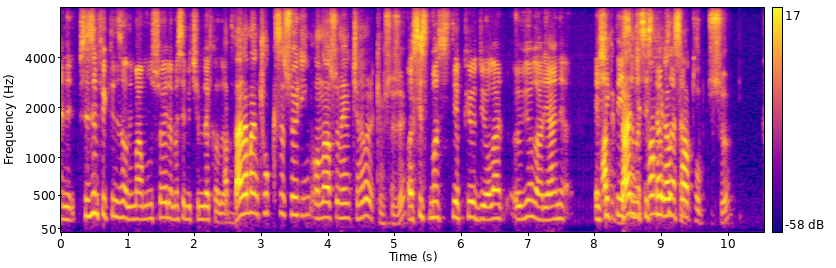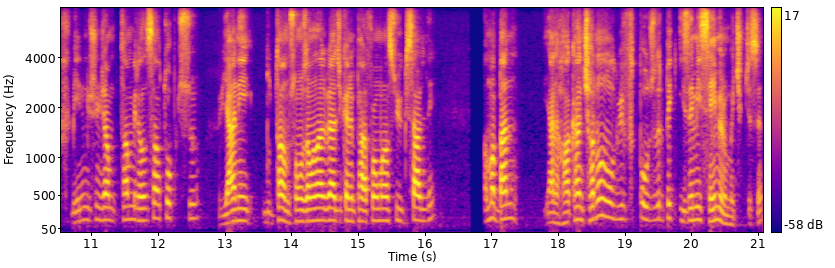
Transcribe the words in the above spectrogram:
Yani sizin fikrinizi alayım. Ben bunu söylemesem içimde kalırdı. Ben hemen çok kısa söyleyeyim. Ondan sonra Mehmet Can'a bırakayım sözü. Asist masist yapıyor diyorlar. Övüyorlar. Yani eşek Abi değilsen asist tam bir halı saha topçusu. Benim düşüncem tam bir halı saha topçusu. Yani bu tam son zamanlar birazcık hani performansı yükseldi. Ama ben yani Hakan Çalhanoğlu gibi futbolcuları pek izlemeyi sevmiyorum açıkçası.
